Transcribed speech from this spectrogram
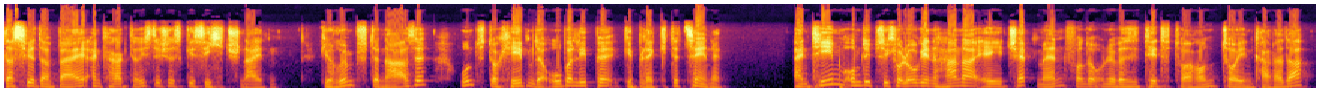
dass wir dabei ein charakteristisches Gesicht schneiden gerümpfte Nase und durch Heben der Oberlippe gebleckte Zähne. Ein Team um die Psychologin Hannah A. Chapman von der Universität Toronto in Kanada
